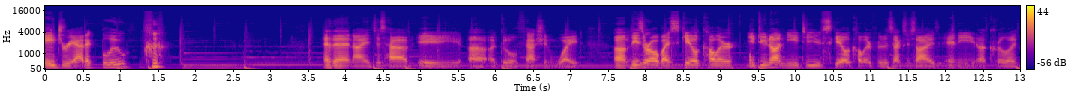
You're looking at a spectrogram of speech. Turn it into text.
Adriatic blue. and then I just have a, uh, a good old fashioned white. Um, these are all by scale color. You do not need to use scale color for this exercise. Any acrylic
